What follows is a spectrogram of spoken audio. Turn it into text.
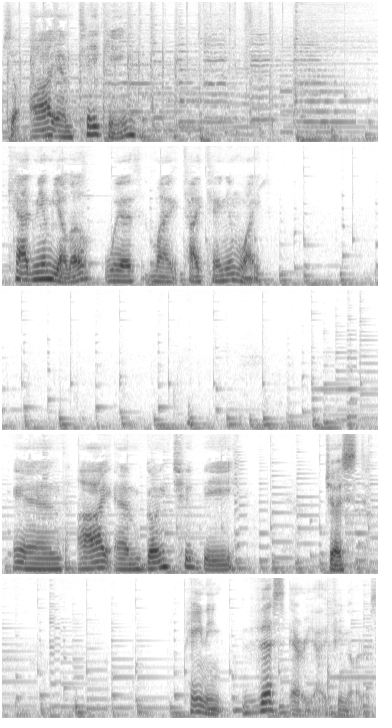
So I am taking cadmium yellow with my titanium white. and I am going to be just painting this area if you notice.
